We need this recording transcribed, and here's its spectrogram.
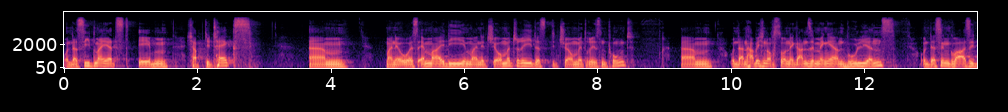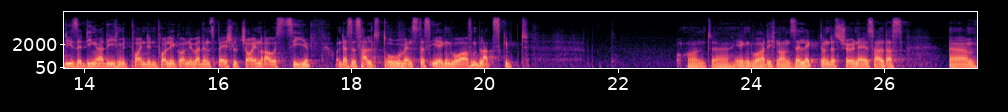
Und da sieht man jetzt eben, ich habe die Tags, ähm, meine OSM-ID, meine Geometry, das, die Geometry ist ein Punkt. Ähm, und dann habe ich noch so eine ganze Menge an Booleans. Und das sind quasi diese Dinger, die ich mit Point in Polygon über den Spatial Join rausziehe. Und das ist halt true, wenn es das irgendwo auf dem Platz gibt. Und äh, irgendwo hatte ich noch ein Select und das Schöne ist halt, dass ähm,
